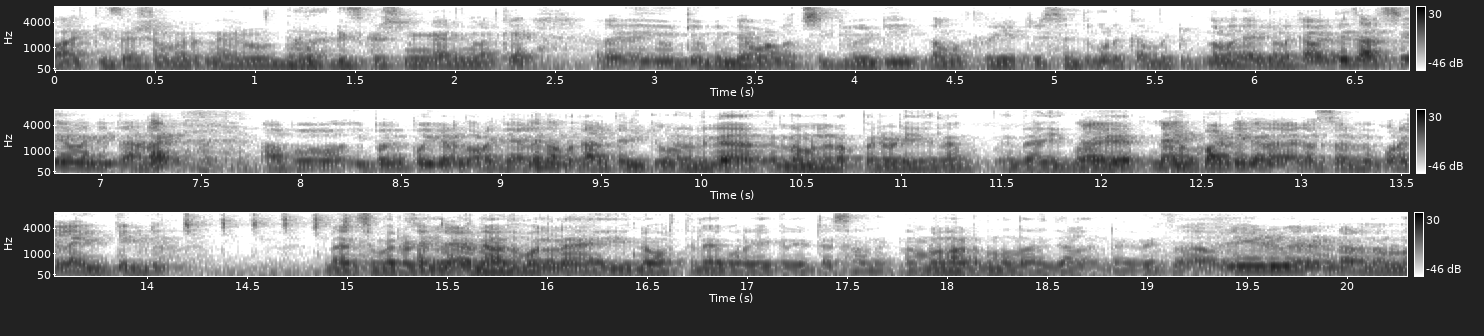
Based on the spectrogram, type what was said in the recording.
ബാക്കി സെഷൻ വരുന്ന ഒരു ഗ്രൂപ്പ് ഡിസ്കഷനും കാര്യങ്ങളൊക്കെ അതായത് യൂട്യൂബിന്റെ വളർച്ചയ്ക്ക് വേണ്ടി നമ്മൾ ക്രിയേറ്റീവ്സ് എന്ത് കൊടുക്കാൻ പറ്റും എന്നുള്ള കാര്യങ്ങളൊക്കെ അവർക്ക് ചർച്ച ചെയ്യാൻ വേണ്ടിയിട്ടാണ്. അപ്പോൾ ഇപ്പൊ പോയി കിടന്നുറങ്ങിയാലേ നമ്മൾ കാലത്ത് എനിക്ക് പിന്നെ നമ്മളുടെ പരിപാടി എല്ലാം ഇതായി. നൈറ്റ് പാർട്ടി ഒക്കെ നല്ല രസമായിരുന്നു. കുറെ ലൈറ്റ് ഡാൻസ് പരിപാടികൾ പിന്നെ അതുപോലെ തന്നെ ഈ നോർത്തിലെ കുറെ ക്രിയേറ്റേഴ്സ് ആണ്. നമ്മളെ നാട്ടിൽ നിന്ന് മൂന്നാലഞ്ചാളുണ്ടായത് ഒരു ഏഴ് പേരെ ഉണ്ടായിരുന്നുള്ളൂ.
